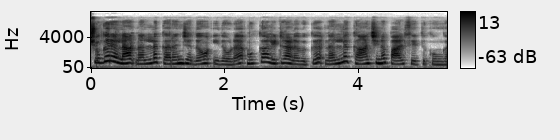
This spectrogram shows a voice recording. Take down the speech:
சுகர் எல்லாம் நல்லா கரைஞ்சதும் இதோட முக்கால் லிட்டர் அளவுக்கு நல்ல காய்ச்சின பால் சேர்த்துக்கோங்க.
